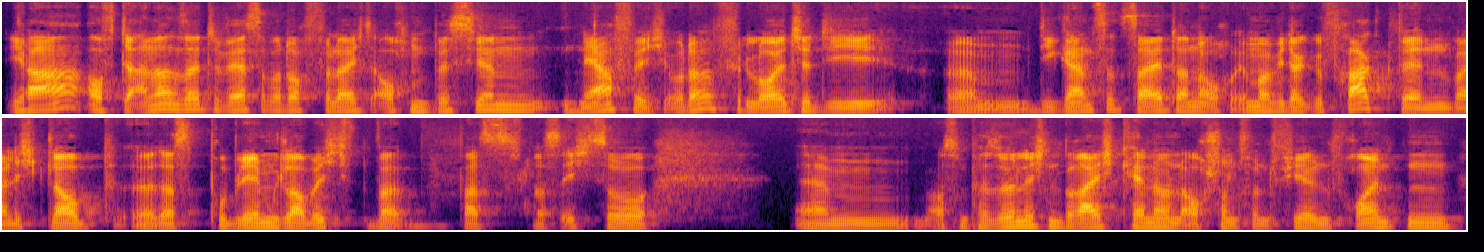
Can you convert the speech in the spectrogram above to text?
Ja, auf der anderen Seite wäre es aber doch vielleicht auch ein bisschen nervig, oder? Für Leute, die ähm, die ganze Zeit dann auch immer wieder gefragt werden, weil ich glaube, äh, das Problem, glaube ich, was, was ich so ähm, aus dem persönlichen Bereich kenne und auch schon von vielen Freunden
